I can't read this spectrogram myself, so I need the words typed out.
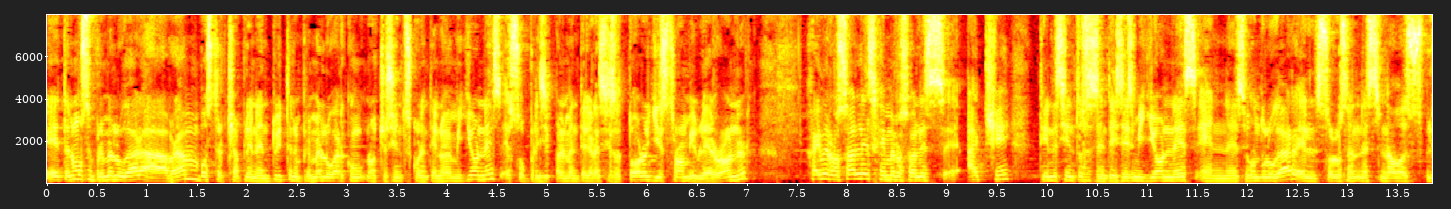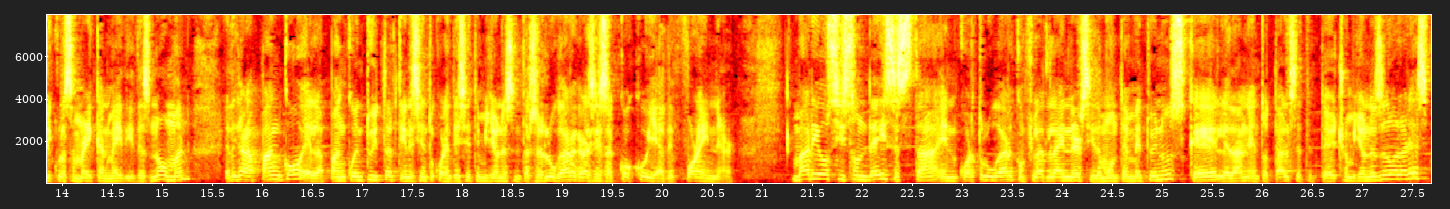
Eh, tenemos en primer lugar a Abraham Buster Chaplin en Twitter, en primer lugar con 849 millones, eso principalmente gracias a Thor, G-Storm y Blade Runner. Jaime Rosales, Jaime Rosales eh, H, tiene 166 millones en eh, segundo lugar. Él solo se han estrenado de sus películas American Made y The Snowman. Edgar Apanco, el Apanco en Twitter, tiene 147 millones en tercer lugar, gracias a Coco y a The Foreigner. Mario Season Days está en cuarto lugar con Flatliners y The Mountain Between Us, que le dan en total 78 millones de dólares.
